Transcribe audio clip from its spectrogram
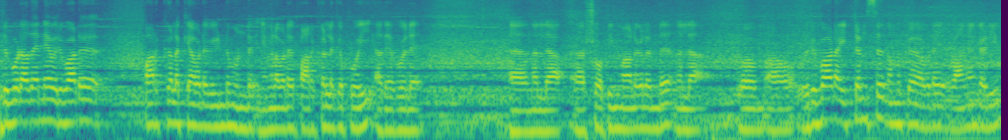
ഇതുകൂടാതെ തന്നെ ഒരുപാട് പാർക്കുകളൊക്കെ അവിടെ വീണ്ടും ഉണ്ട് ഞങ്ങളവിടെ പാർക്കുകളിലൊക്കെ പോയി അതേപോലെ നല്ല ഷോപ്പിംഗ് മാളുകളുണ്ട് നല്ല ഒരുപാട് ഐറ്റംസ് നമുക്ക് അവിടെ വാങ്ങാൻ കഴിയും.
